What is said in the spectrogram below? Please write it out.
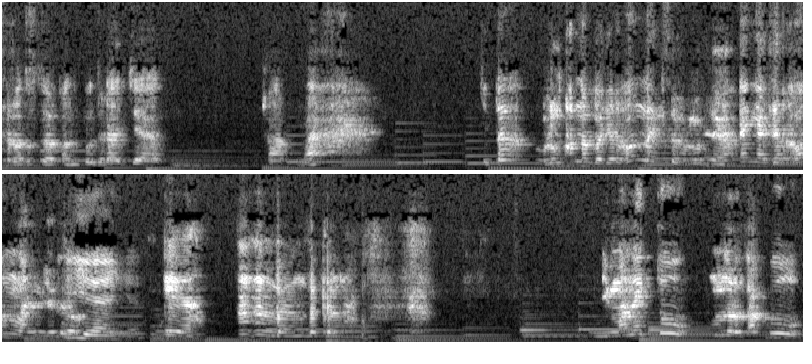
180 derajat. Karena kita belum pernah belajar online sebelumnya, eh ngajar online gitu. iya iya Iya, Mm-mm, bang betul. Di mana itu menurut aku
